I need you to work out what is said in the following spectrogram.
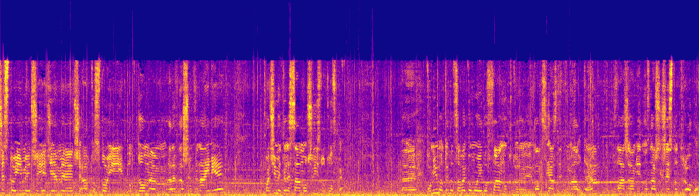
czy stoimy, czy jedziemy, czy auto stoi pod domem, ale w naszym wynajmie, płacimy tyle samo, czyli złotówkę. E, pomimo tego całego mojego fanu, który mam z jazdy tym autem, uważam jednoznacznie, że jest to drogo.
